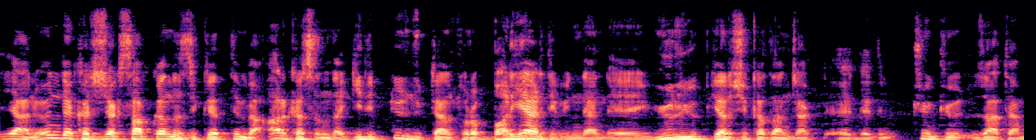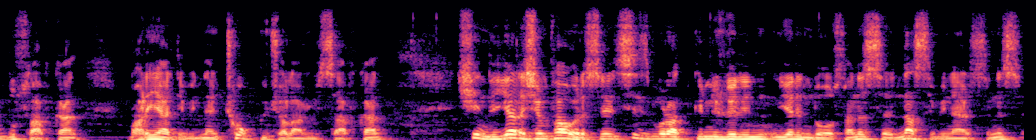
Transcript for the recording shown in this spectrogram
yani önde kaçacak safkanı da zikrettim ve arkasında gidip düzlükten sonra bariyer dibinden e, yürüyüp yarışı kazanacak e, dedim. Çünkü zaten bu safkan bariyer dibinden çok güç alan bir safkan. Şimdi yarışın favorisi siz Murat Gündüzeli'nin yerinde olsanız e, nasıl binersiniz?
